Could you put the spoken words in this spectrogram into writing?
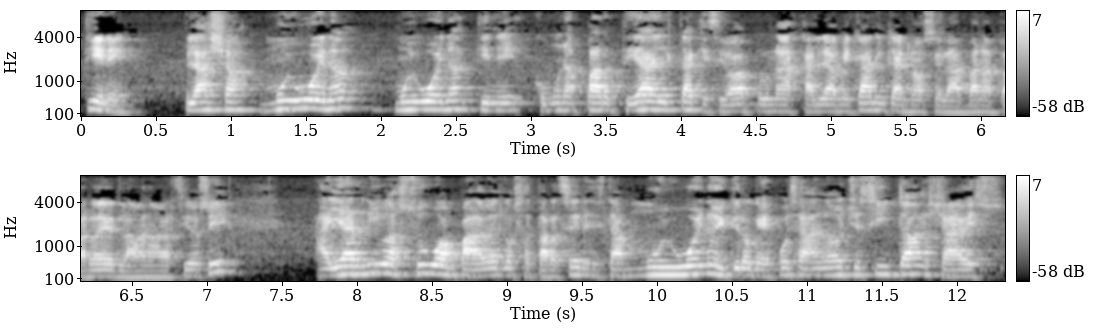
Tiene playa muy buena, muy buena, tiene como una parte alta que se va por una escalera mecánica, no se la van a perder, la van a ver sí o sí. Allá arriba suban para ver los atardeceres, está muy bueno y creo que después a la nochecita ya es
